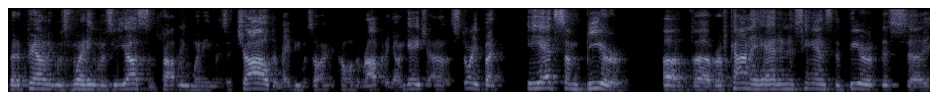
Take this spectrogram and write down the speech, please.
but apparently it was when he was a Yasim, probably when he was a child, or maybe he was already called a Rav at a young age. I don't know the story, but he had some beer of uh, Rav Kana had in his hands the beer of this uh,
